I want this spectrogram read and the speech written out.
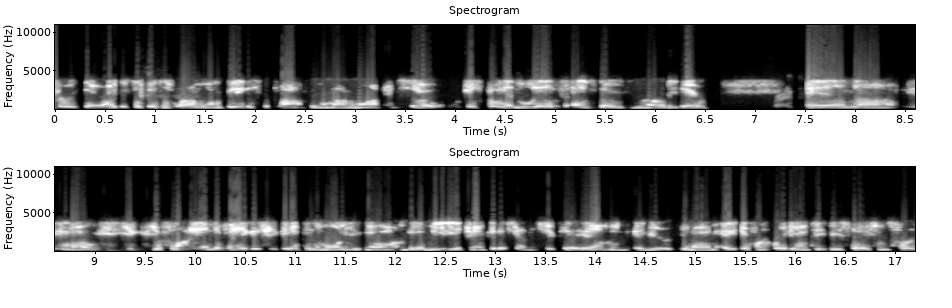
truth there. I just said, This is where I want to be. This is the platform I want. And so just go ahead and live as though you're already there. Right. And, uh, you know, you, you fly into Vegas, you get up in the morning, you go out and do a media junket at starting at 6 a.m. And, and you're, you know, in eight different radio and TV stations for a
